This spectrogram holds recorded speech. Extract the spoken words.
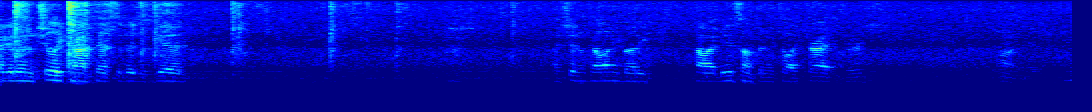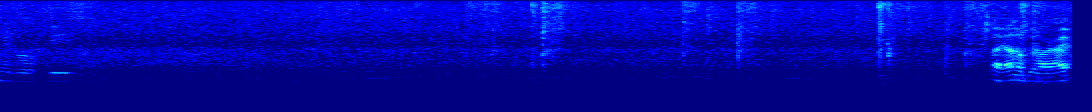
I could win chili contest if this is good. I shouldn't tell anybody how I do something until I try it first. Alright, here's a little piece. Oh, that'll be alright.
